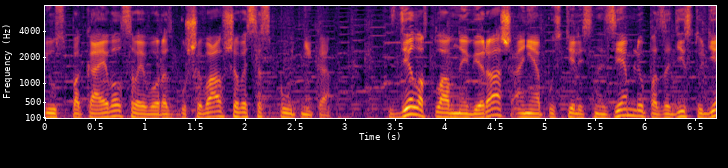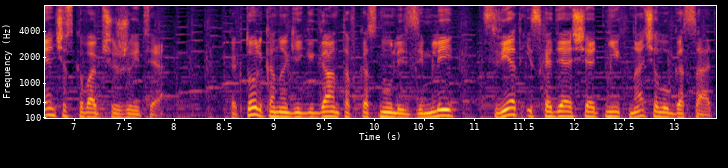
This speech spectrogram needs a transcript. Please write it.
и успокаивал своего разбушевавшегося спутника. Сделав плавный вираж, они опустились на землю позади студенческого общежития. Как только ноги гигантов коснулись земли, свет, исходящий от них, начал угасать,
